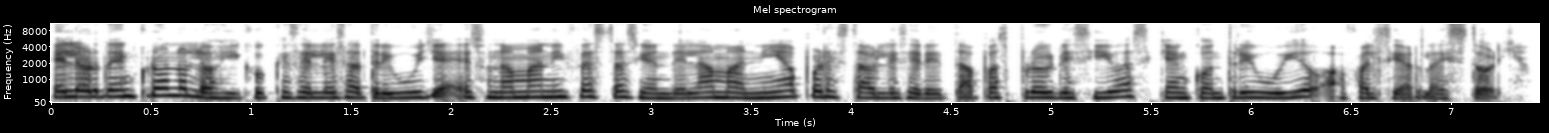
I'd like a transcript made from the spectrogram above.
El orden cronológico que se les atribuye es una manifestación de la manía por establecer etapas progresivas que han contribuido a falsear la historia.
